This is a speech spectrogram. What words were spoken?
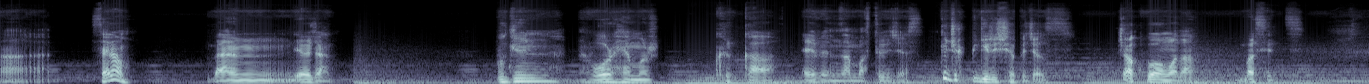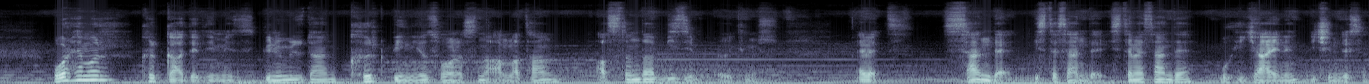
Ha, selam. Ben Diyojen. Bugün Warhammer 40k evreninden bahsedeceğiz. Küçük bir giriş yapacağız. Çok boğmadan. Basit. Warhammer 40k dediğimiz günümüzden 40 bin yıl sonrasını anlatan aslında bizim öykümüz. Evet, sen de istesen de istemesen de bu hikayenin içindesin.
